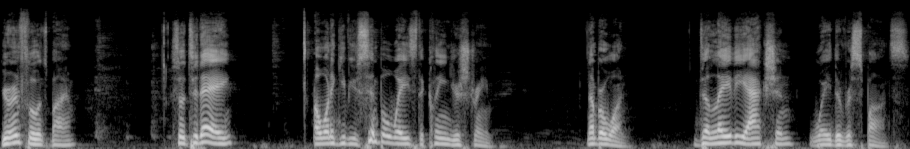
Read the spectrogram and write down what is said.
You're influenced by them. So today, I want to give you simple ways to clean your stream. Number one, delay the action, weigh the response.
